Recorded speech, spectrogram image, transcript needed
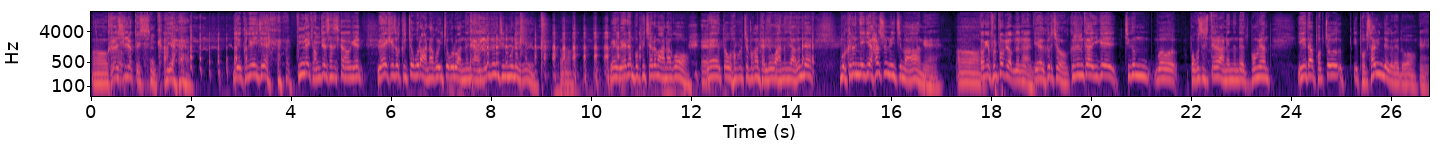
어 그런 실력도 있습니까? 예. 이제 그게 이제 국내 경제 사정에 왜 계속 그쪽으로 안 하고 이쪽으로 왔느냐 뭐 이런 질문이 어. 왜 왜는 법피처럼 안 하고 예. 왜또 헌법재판관 되려고 하느냐 근데 뭐 그런 얘기 할 수는 있지만 예. 어 거기 불법이 없는 한 예, 그렇죠. 그러니까 이게 지금 뭐 보고서 채택을 안 했는데 보면 이게 다 법적 이 법사위인데 그래도 예.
